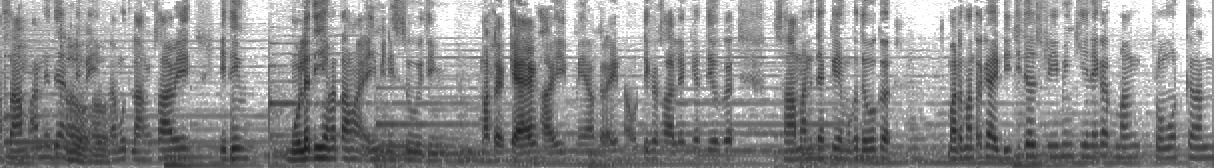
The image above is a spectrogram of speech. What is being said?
අසාමාන්‍ය දෙයක්. නමුත් ලංකාවේ ඉතින් මුලදිහම තමයි මිනිස්සු ඉතින් මට කෑ හයි මෙයා කරයි නවටික කාලයක් ඇදයෝක සාමාන්‍ය දැක්වේ මොක දෝක මට මතකයි ඩිජිටල් ස්ට්‍රීමින් කියන එකත් මං ප්‍රමෝට් කරන්න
